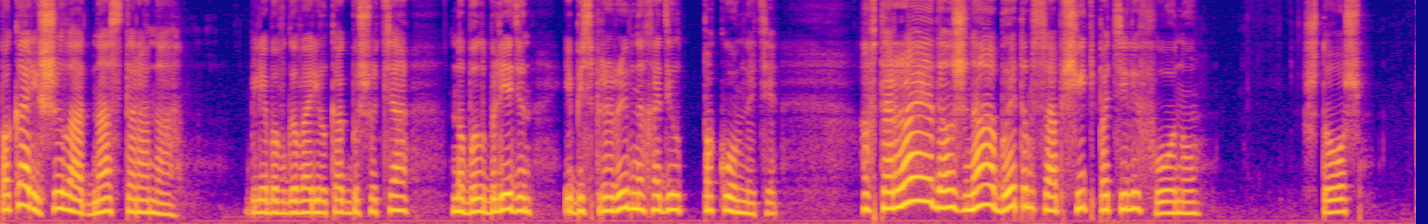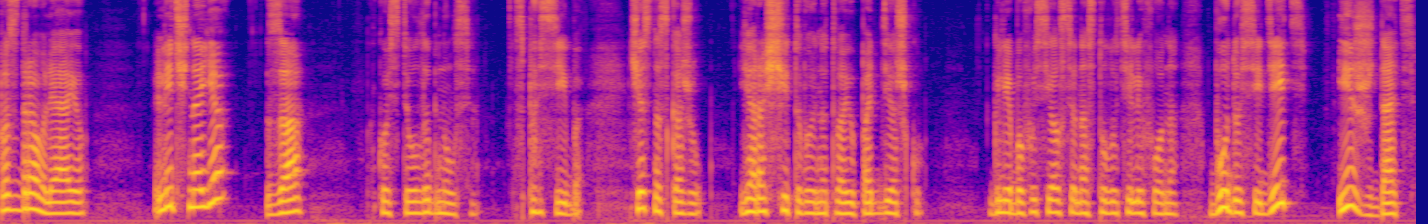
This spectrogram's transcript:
пока решила одна сторона». Глебов говорил как бы шутя, но был бледен и беспрерывно ходил по комнате — а вторая должна об этом сообщить по телефону. Что ж, поздравляю. Лично я за. Костя улыбнулся. Спасибо. Честно скажу, я рассчитываю на твою поддержку. Глебов уселся на стул у телефона. Буду сидеть и ждать.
